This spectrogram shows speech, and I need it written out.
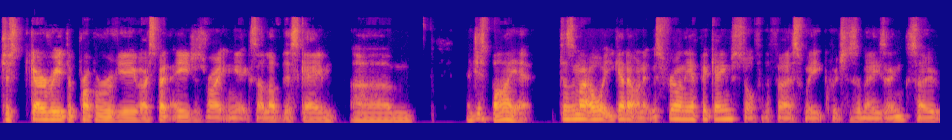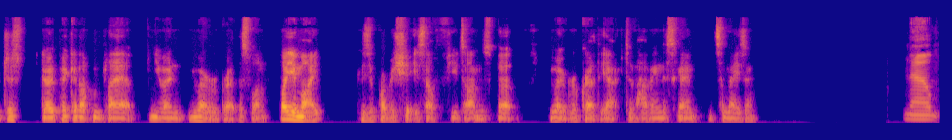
just go read the proper review. I spent ages writing it because I love this game, um, and just buy it. Doesn't matter what you get it on. It was free on the Epic Game Store for the first week, which is amazing. So just go pick it up and play it. You won't you won't regret this one. Well, you might because you'll probably shit yourself a few times, but you won't regret the act of having this game. It's amazing. Now,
